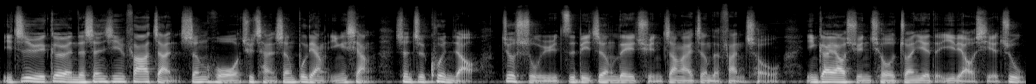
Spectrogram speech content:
以至于个人的身心发展、生活去产生不良影响，甚至困扰，就属于自闭症类群障碍症的范畴，应该要寻求专业的医疗协助。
